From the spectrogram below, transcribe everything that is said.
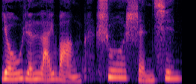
游人来往说神仙。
